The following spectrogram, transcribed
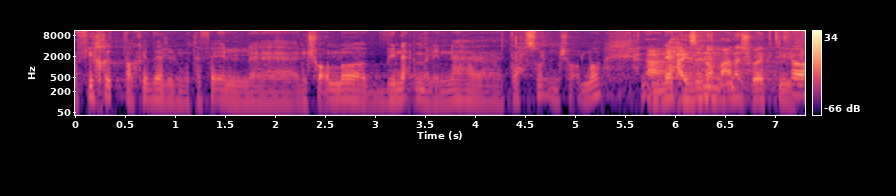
في خطة كده للمتفائل آه، إن شاء الله بنأمل إنها تحصل إن شاء الله. إن إحنا- عايزينهم معانا شوية كتير.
